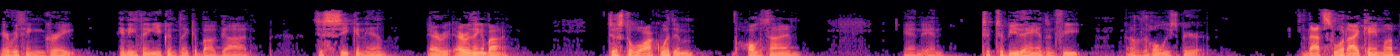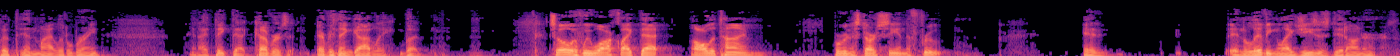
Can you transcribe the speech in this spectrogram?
everything great, anything you can think about God. Just seeking Him. Every, everything about Him. Just to walk with Him all the time. And, and to, to be the hands and feet of the Holy Spirit. That's what I came up with in my little brain. And I think that covers it. Everything godly. But so if we walk like that all the time, we're going to start seeing the fruit and and living like Jesus did on earth.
